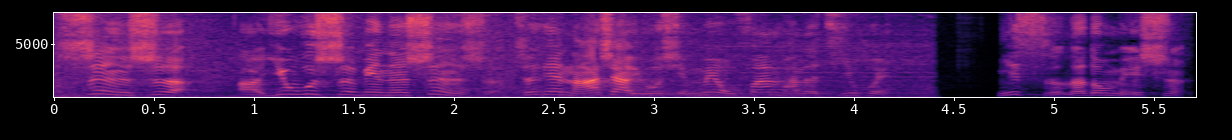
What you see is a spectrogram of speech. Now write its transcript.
盛世啊，优势变成盛世，直接拿下游戏，没有翻盘的机会，你死了都没事。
